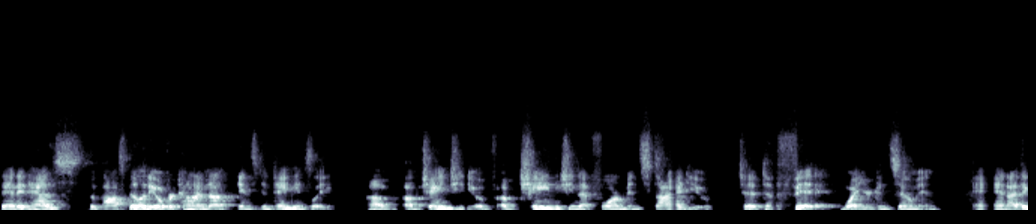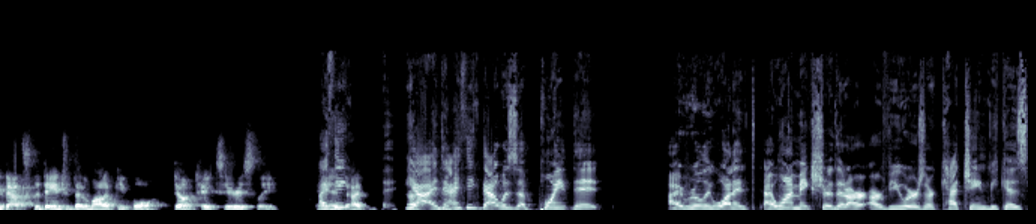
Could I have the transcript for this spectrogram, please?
then it has the possibility over time, not instantaneously, of, of changing you, of, of changing that form inside you to, to fit what you're consuming. And I think that's the danger that a lot of people don't take seriously. And I think, I, yeah, I, I think that was a point that I really wanted. I want to make sure that our, our viewers are catching because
